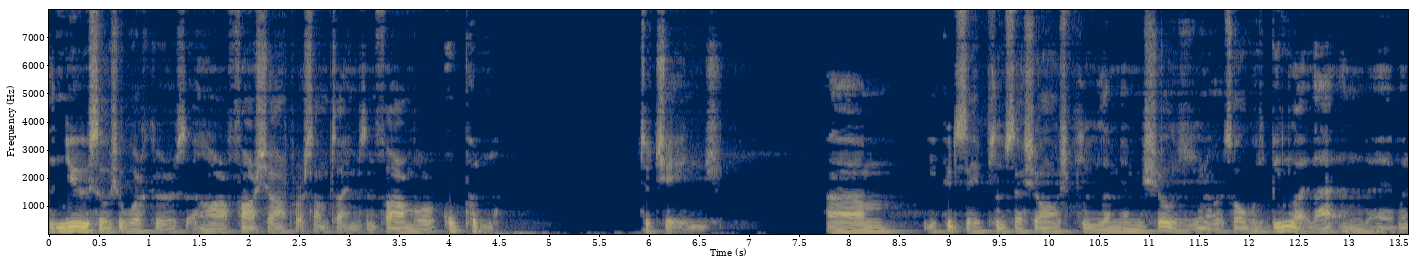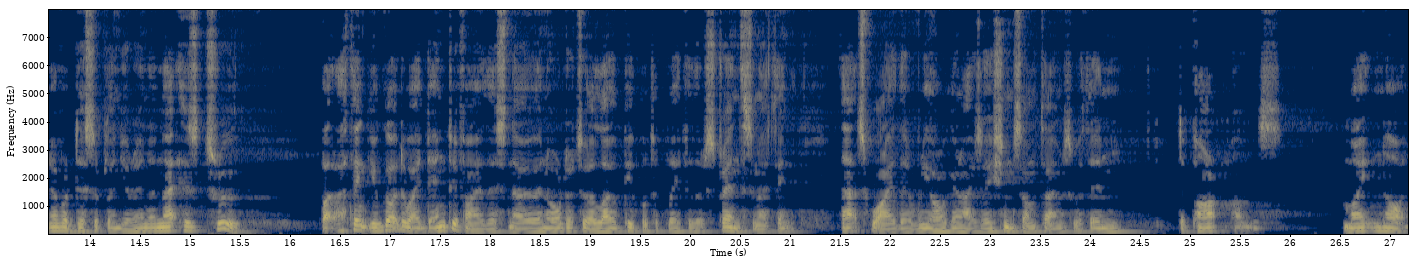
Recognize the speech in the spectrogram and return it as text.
the new social workers are far sharper sometimes and far more open to change. Um, you could say plus ça change, plus la même chose. You know, it's always been like that, and uh, whatever discipline you're in, and that is true. But I think you've got to identify this now in order to allow people to play to their strengths, and I think that's why the reorganisation sometimes within departments might not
